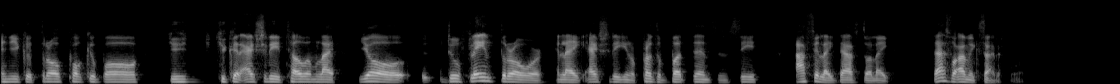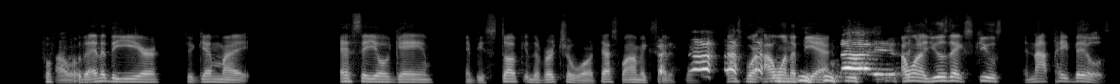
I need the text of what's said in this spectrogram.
and you could throw a Pokeball. You you could actually tell them like, yo, do flamethrower and like actually, you know, press the buttons and see. I feel like that's the like that's what I'm excited for. For, for the end of the year to get my SAO game and be stuck in the virtual world. That's what I'm excited for. That's where I want to be at. I want to use the excuse and not pay bills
